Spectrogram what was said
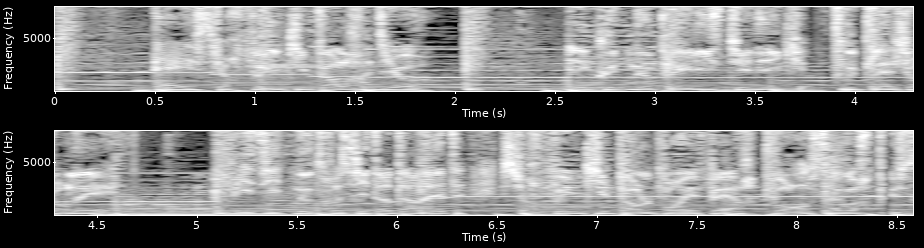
est sur Funky Pearl Radio. Écoute nos playlists uniques toute la journée. Visite notre site internet sur funkypearl.fr pour en savoir plus.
